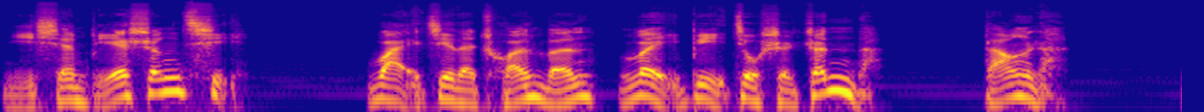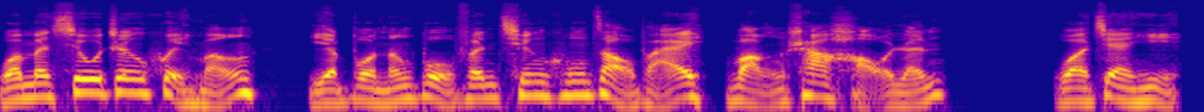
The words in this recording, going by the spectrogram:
你先别生气，外界的传闻未必就是真的。当然，我们修真会盟也不能不分青红皂白枉杀好人。我建议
